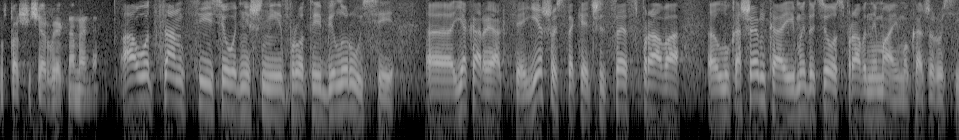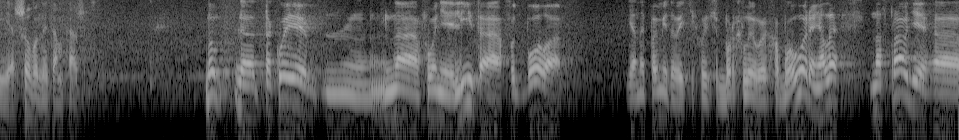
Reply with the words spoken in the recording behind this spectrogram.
в першу чергу, як на мене. А от санкції сьогоднішні проти Білорусі. Е, яка реакція? Є щось таке? Чи це справа е, Лукашенка, і ми до цього справи не маємо, каже Росія? Що вони там кажуть? Ну е, такої на фоні літа футбола. Я не помітив якихось бурхливих обговорень, але насправді е,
